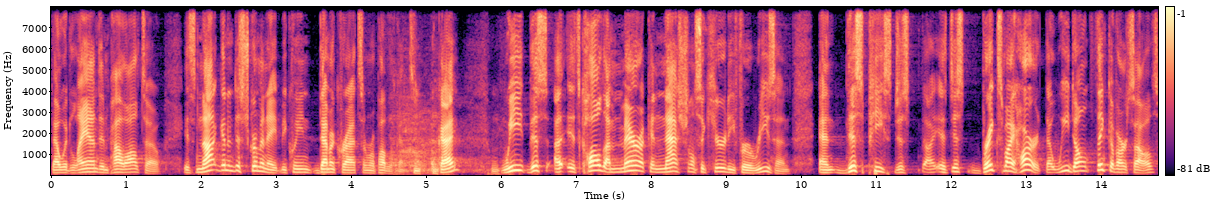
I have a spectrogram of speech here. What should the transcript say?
that would land in Palo Alto, it's not going to discriminate between Democrats and Republicans, okay? We, this, uh, it's called American national security for a reason. And this piece just, uh, it just breaks my heart that we don't think of ourselves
